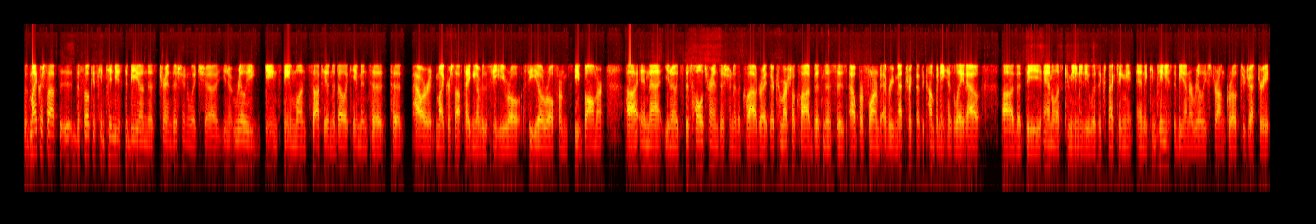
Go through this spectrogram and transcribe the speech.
With Microsoft, uh, the focus continues to be on this transition, which uh, you know really gained steam once Satya Nadella came into to power at Microsoft, taking over the CEO role, CEO role from Steve Ballmer uh, in that you know it's this whole transition to the cloud, right? Their commercial cloud business has outperformed every metric that the company has laid out. Uh, that the analyst community was expecting, and it continues to be on a really strong growth trajectory.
